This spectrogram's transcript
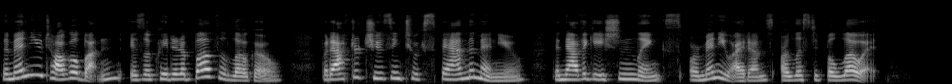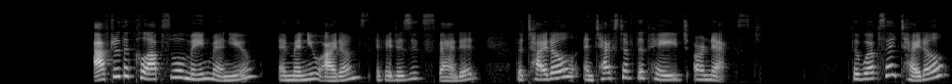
The menu toggle button is located above the logo, but after choosing to expand the menu, the navigation links or menu items are listed below it. After the collapsible main menu and menu items, if it is expanded, the title and text of the page are next. The website title,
